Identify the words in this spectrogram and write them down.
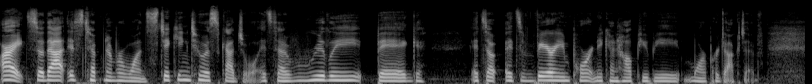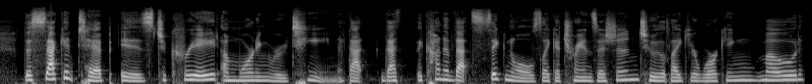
All right. So that is tip number one sticking to a schedule. It's a really big, it's a, it's very important. It can help you be more productive. The second tip is to create a morning routine that that kind of that signals like a transition to like your working mode.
